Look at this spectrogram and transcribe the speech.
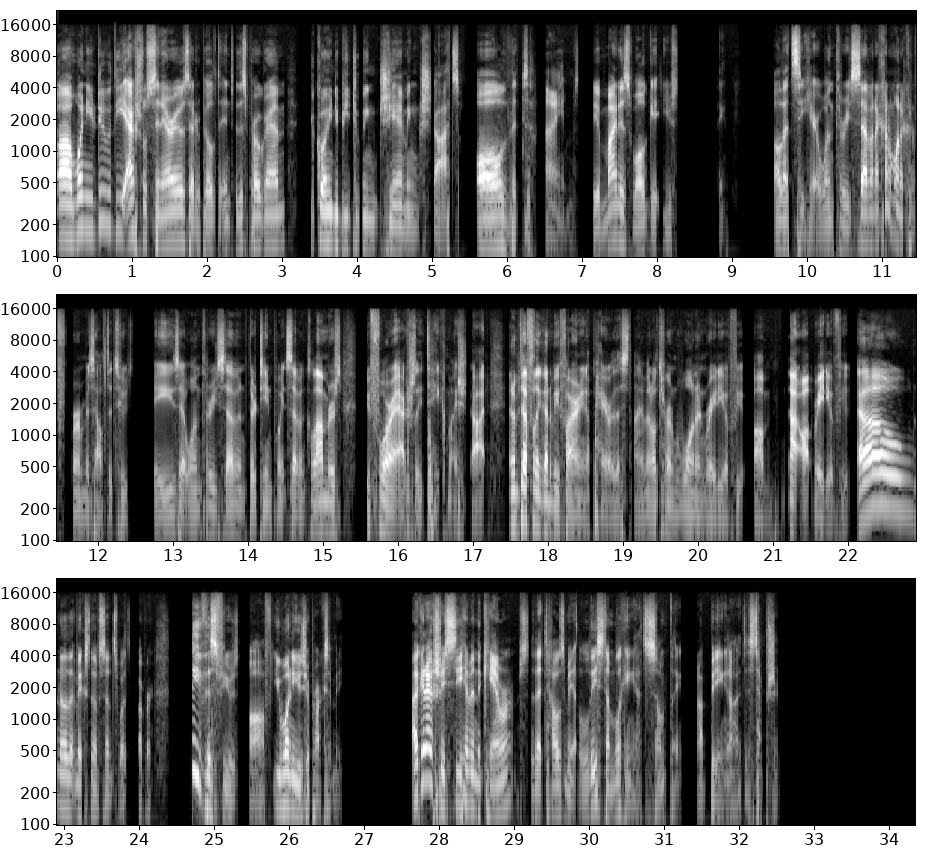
Uh, when you do the actual scenarios that are built into this program, you're going to be doing jamming shots all the time. So you might as well get used to it. Uh, let's see here, 137. I kind of want to confirm his altitude stays at 137, 13.7 kilometers before I actually take my shot. And I'm definitely going to be firing a pair this time, and I'll turn one on radio fuse. Um, not all radio fuse. Oh, no, that makes no sense whatsoever. Leave this fuse off. You want to use your proximity. I can actually see him in the camera, so that tells me at least I'm looking at something, not being a uh, deception.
